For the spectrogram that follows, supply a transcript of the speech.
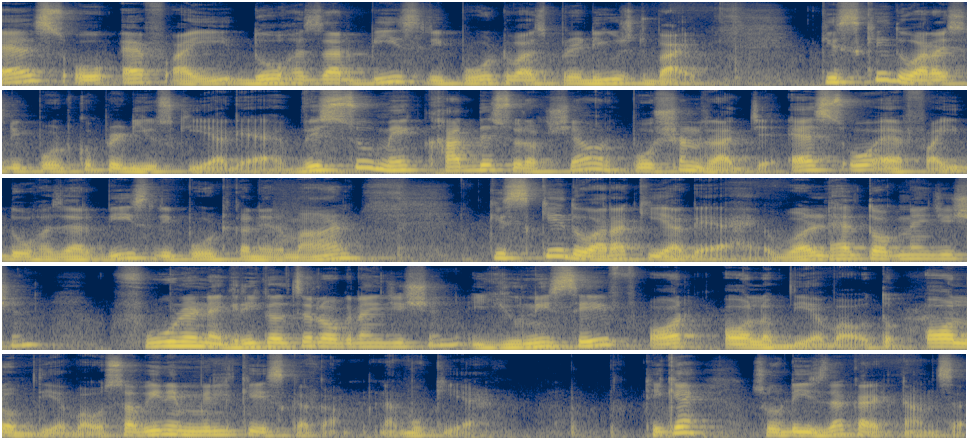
S O F I दो हज़ार बीस रिपोर्ट वॉज़ प्रोड्यूस्ड बाय किसके द्वारा इस रिपोर्ट को प्रोड्यूस किया गया है? विश्व में खाद्य सुरक्षा और पोषण राज्य एस ओ एफ़ आई दो हज़ार बीस रिपोर्ट का निर्माण किसके द्वारा किया गया है? World health organization food and agriculture organization UNICEF और ऑल ऑफ़ दी अबाउ तो ऑल ऑफ़ दी अबाउ सभी ने मिल के इसका काम वो किया है। ठीक है? So D is the correct answer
